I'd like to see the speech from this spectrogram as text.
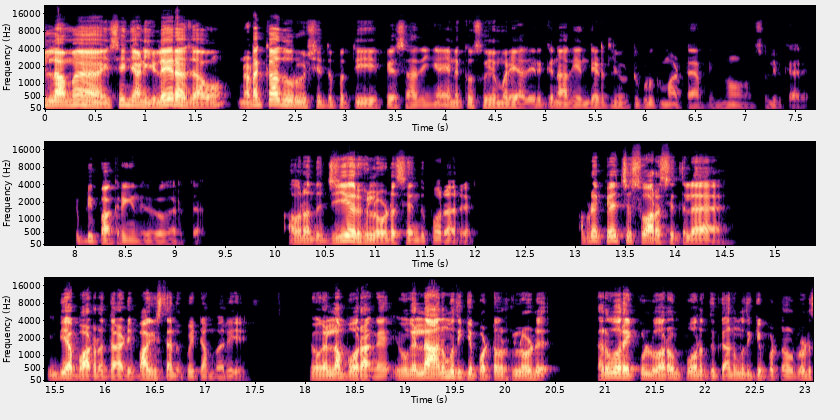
இல்லாமல் இசைஞானி இளையராஜாவும் நடக்காத ஒரு விஷயத்தை பற்றி பேசாதீங்க. எனக்கும் சுயமரியாதை இருக்குது நான் அதை எந்த இடத்துலையும் விட்டு கொடுக்க மாட்டேன் அப்படின்னும் சொல்லியிருக்காரு. எப்படி பார்க்குறீங்க இந்த விவகாரத்தை? அவர் அந்த ஜியர்களோட சேர்ந்து போகிறாரு அப்படியே பேச்சு சுவாரஸ்யத்தில் இந்தியா பாடுற தாடி பாகிஸ்தானுக்கு போயிட்ட மாதிரி இவங்க எல்லாம் இவங்கெல்லாம் இவங்க எல்லாம் அனுமதிக்கப்பட்டவர்களோடு கருவறைக்குள் வரும் போகிறதுக்கு அனுமதிக்கப்பட்டவர்களோடு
